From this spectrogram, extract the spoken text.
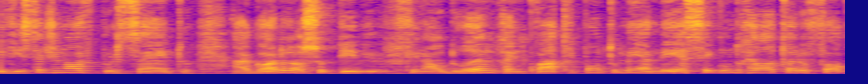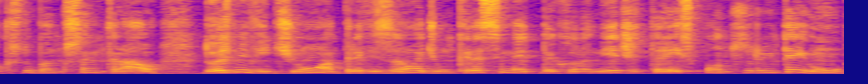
prevista de 9%. Agora o nosso PIB para o final do ano está em 4,66%, segundo o relatório Focus do Banco Central. 2021, a previsão é de um crescimento da economia de 3,31%.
